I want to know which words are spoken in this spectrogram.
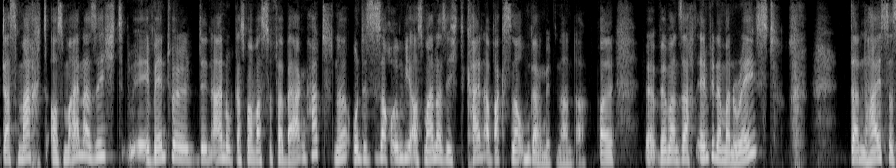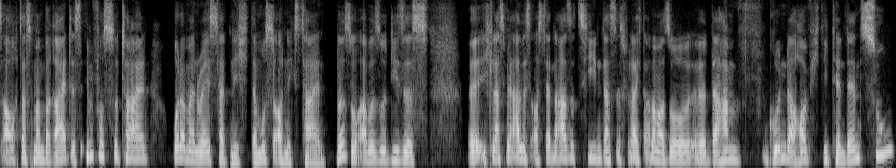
das macht aus meiner Sicht eventuell den Eindruck, dass man was zu verbergen hat. Ne? Und es ist auch irgendwie aus meiner Sicht kein erwachsener Umgang miteinander. Weil, wenn man sagt, entweder man raced, dann heißt das auch, dass man bereit ist, Infos zu teilen, oder man raced halt nicht. Da musst du auch nichts teilen. Ne? So, aber so dieses, äh, ich lasse mir alles aus der Nase ziehen, das ist vielleicht auch nochmal so, äh, da haben Gründer häufig die Tendenz zu.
